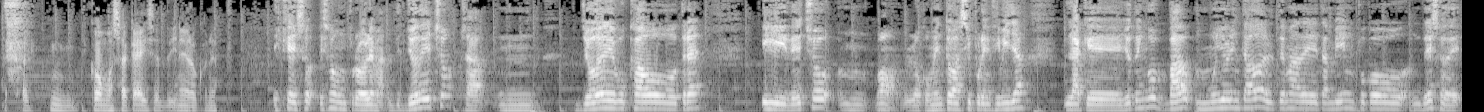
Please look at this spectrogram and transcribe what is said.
cómo sacáis el dinero con esto. Es que eso, eso es un problema. Yo, de hecho, o sea, mm, yo he buscado tres y, de hecho, mm, bueno, lo comento así por encimilla, la que yo tengo va muy orientado al tema de también un poco de eso, de,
